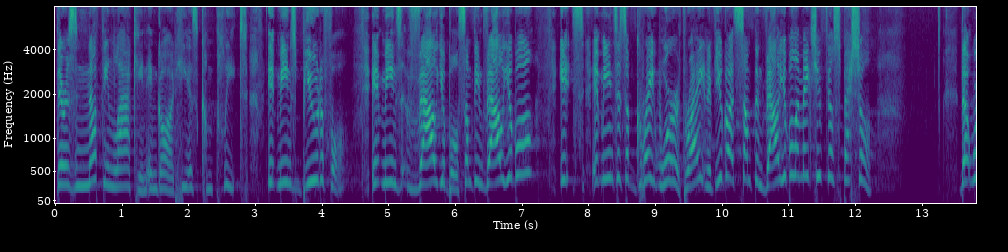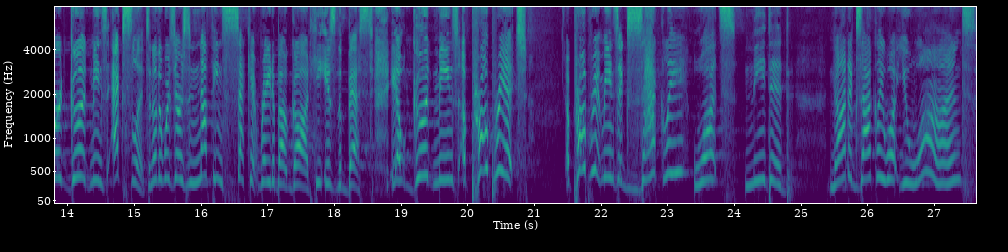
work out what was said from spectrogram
There is nothing lacking in God, He is complete. It means beautiful. It means valuable. Something valuable, it's, it means it's of great worth, right? And if you got something valuable, it makes you feel special. That word good means excellent. In other words, there's nothing second rate about God. He is the best. You know, good means appropriate. Appropriate means exactly what's needed, not exactly what you want,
